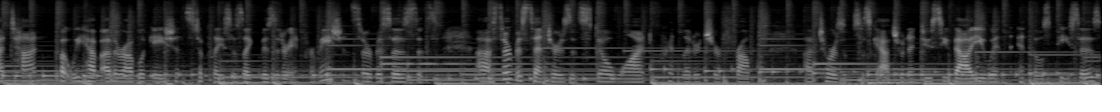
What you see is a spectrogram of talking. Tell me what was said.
a ton, but we have other obligations to places like visitor information services, that's uh, service centers that still want print literature from uh, Tourism Saskatchewan and do see value in, in those pieces.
